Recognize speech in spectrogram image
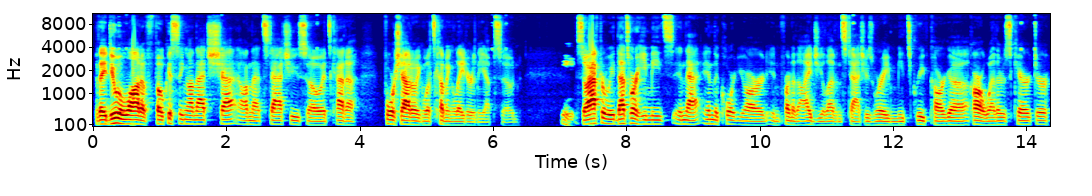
But they do a lot of focusing on that sh- on that statue, so it's kind of foreshadowing what's coming later in the episode. Mm. So after we, that's where he meets in that in the courtyard in front of the IG Eleven statues, where he meets Greef Karga, Carl Weathers' character.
